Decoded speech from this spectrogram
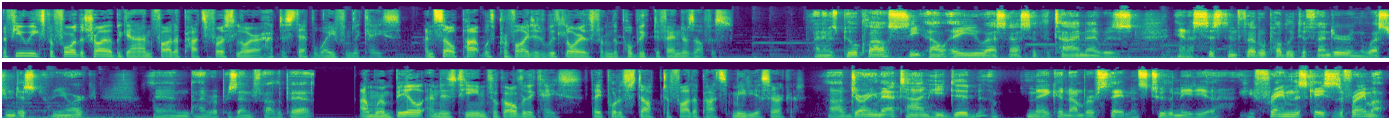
A few weeks before the trial began, Father Pat's first lawyer had to step away from the case, and so Pat was provided with lawyers from the Public Defender's Office. My name is Bill Clauss, C L A U S S. At the time, I was an assistant federal public defender in the Western District of New York, and I represented Father Pat. And when Bill and his team took over the case, they put a stop to Father Pat's media circuit. Uh, during that time, he did make a number of statements to the media. He framed this case as a frame up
